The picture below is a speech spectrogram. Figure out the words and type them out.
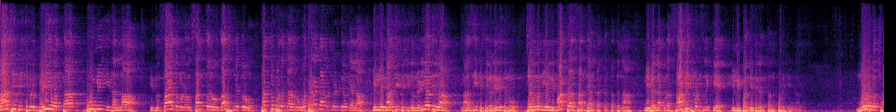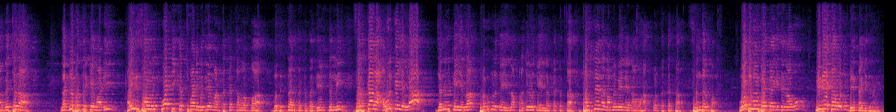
Nazi ಬೀಜಗಳು ಬೆಳೆಯುವಂತ ಭೂಮಿ ಇದಲ್ಲ. ಇದು ಸಾಧುಗಳು, ಸಂತರು ದಾರ್ಶನಿಕರು ತತ್ವಪದಕಾರರು ವಚನಕಾರರು ನಡೆದಿರೋನ್ನೆಲ್ಲ ಇಲ್ಲಿ ನಾಜಿ ಬೀಜಗಳು ನಡೆಯೋದಿಲ್ಲ. ನಾಜಿ ಬೀಜಗಳು ಏನಿದ್ರು ಜರ್ಮನಿಯಲ್ಲಿ ಮಾತ್ರ ಸಾಧ್ಯ ಅಂತಕ್ಕಂಥದ್ದನ್ನ ನೀವೆಲ್ಲ ಕೂಡ ಸಾಬೀತುಪಡಿಸಲಿಕ್ಕೆ ಇಲ್ಲಿ ಬಂದಿದ್ದೀರಿ ಅಂತ ಅಂದ್ಕೊಂಡಿದ್ದೀನಿ ನಾನು. ಮೂರು ಲಕ್ಷ ವೆಚ್ಚದ ಲಗ್ನ ಪತ್ರಿಕೆ ಮಾಡಿ ಐದು ಸಾವಿರ ಕೋಟಿ ಖರ್ಚು ಮಾಡಿ ಮದುವೆ ಮಾಡ್ತಕ್ಕಂಥ ಒಬ್ಬ ಬದುಕ್ತಾ ಇರ್ತಕ್ಕಂಥ ದೇಶದಲ್ಲಿ ಸರ್ಕಾರ ಅವ್ರ ಕೈಯಲ್ಲ, ಜನರ ಕೈಯಲ್ಲ, ಪ್ರಭುಗಳ ಕೈಯಲ್ಲ, ಪ್ರಜೆಗಳ ಕೈಯಲ್ಲ ಅಂತಕ್ಕಂಥ ಪ್ರಶ್ನೆಯನ್ನ ನಮ್ಮ ಮೇಲೆ ನಾವು ಹಾಕೊಳ್ತಕ್ಕಂಥ ಸಂದರ್ಭ. ಓದಲು ಬೇಕಾಗಿದೆ ನಾವು, ವಿವೇಕವನ್ನು ಬೇಕಾಗಿದೆ ನಮಗೆ.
